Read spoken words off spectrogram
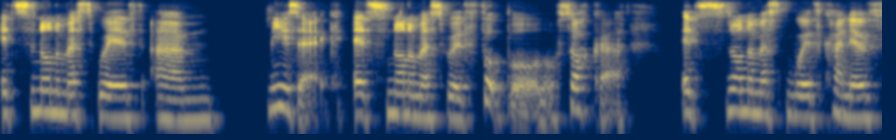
It's synonymous with um, music. It's synonymous with football or soccer. It's synonymous with kind of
